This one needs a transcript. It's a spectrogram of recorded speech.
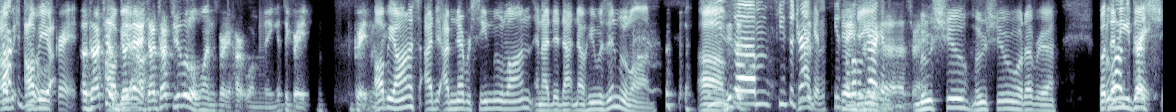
Doctor I'll Dolittle be- was great. Oh, Doctor I'll yeah, Doctor Dolittle one's very heartwarming. It's a great, it's a great movie. I'll be honest, I, have never seen Mulan, and I did not know he was in Mulan. Um, he's um he's the dragon. He's yeah, the little he's- dragon. uh, that's right. Mushu, Mushu, whatever. Yeah, but then Mulan's he does,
